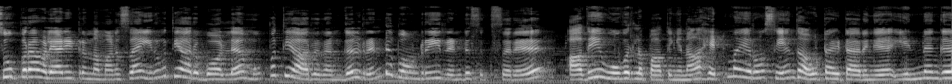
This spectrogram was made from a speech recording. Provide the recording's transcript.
சூப்பரா விளையாடிட்டு இருந்த மனுஷன் இருபத்தி ஆறு பால்ல முப்பத்தி ஆறு ரன்கள் ரெண்டு பவுண்டரி ரெண்டு சிக்ஸரு அதே ஓவர்ல பாத்தீங்கன்னா ஹெட்மயரும் சேர்ந்து அவுட் ஆயிட்டாருங்க. என்னங்க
